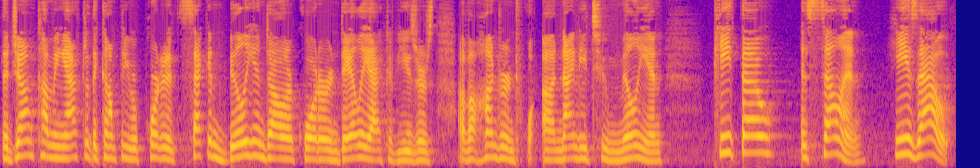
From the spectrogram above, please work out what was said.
The jump coming after the company reported its second billion dollar quarter in daily active users of 192 uh, million. Pete, though, is selling. He's out.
